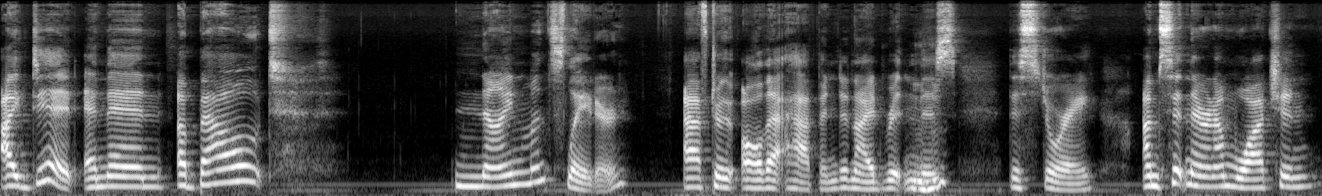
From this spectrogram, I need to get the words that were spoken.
I did, and then about nine months later, after all that happened, and I had written mm-hmm. this this story, I'm sitting there and I'm watching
